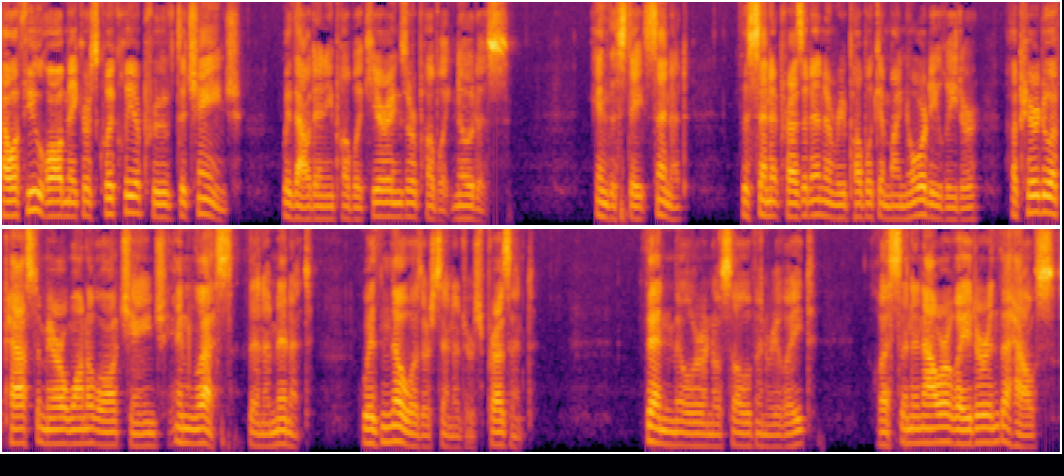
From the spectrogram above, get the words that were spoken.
how a few lawmakers quickly approved the change without any public hearings or public notice. In the state Senate, the Senate President and Republican Minority Leader appear to have passed a marijuana law change in less than a minute, with no other senators present. Then Miller and O'Sullivan relate, less than an hour later in the House,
